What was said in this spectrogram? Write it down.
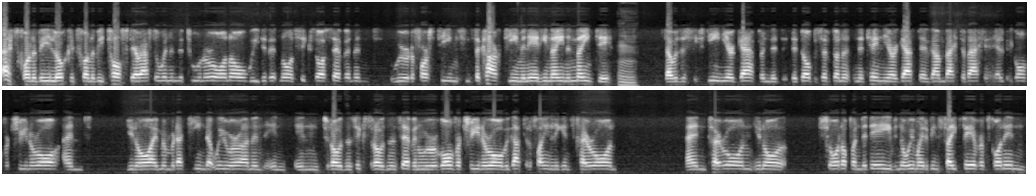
It's going to be look. It's going to be tough there after winning the two in a row. Now we did it no six or seven, and we were the first team since the Cork team in '89 and '90. Mm that was a 16 year gap, and the, the Dubs have done it in a 10 year gap. They've gone back to back, and they'll be going for three in a row. And you know, I remember that team that we were on in in, in 2006, 2007. We were going for three in a row. We got to the final against Tyrone, and Tyrone, you know, showed up on the day, even though we might have been slight favourites going in.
